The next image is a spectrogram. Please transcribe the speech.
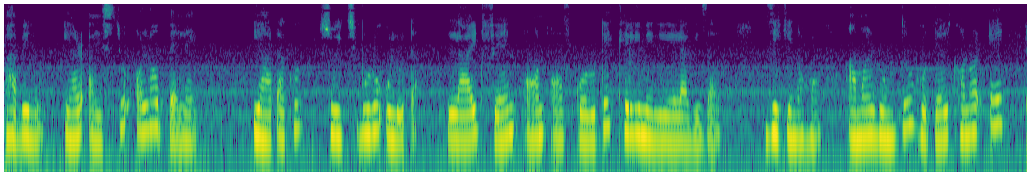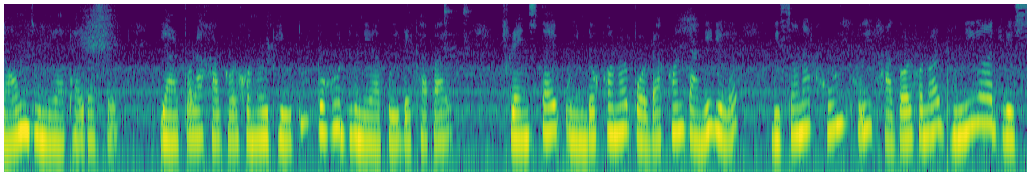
ভাবিলোঁ ইয়াৰ আইচটো অলপ বেলেগ। ইয়াত আকৌ ছুইচবোৰো ওলোটা। লাইট ফেন অন অফ কৰোঁতে খেলি মেলিয়ে লাগি যায়। যি কি নহওক আমাৰ ৰুমটো হোটেলখনৰ একদম ধুনীয়া ঠাইত আছে। ইয়াৰ পৰা সাগৰখনৰ ভিউটো বহুত ধুনীয়াকৈ দেখা পায়। ফ্ৰেঞ্চ টাইপ উইণ্ড'খনৰ পৰ্দাখন টানি দিলে বিচনাত শুই শুই সাগৰখনৰ ধুনীয়া দৃশ্য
